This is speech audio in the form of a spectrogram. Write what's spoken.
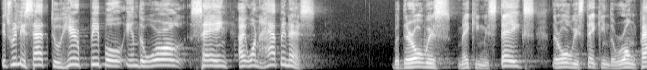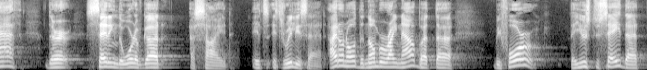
It's really sad to hear people in the world saying, I want happiness. But they're always making mistakes, they're always taking the wrong path, they're setting the Word of God aside. It's, it's really sad. I don't know the number right now, but uh, before they used to say that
